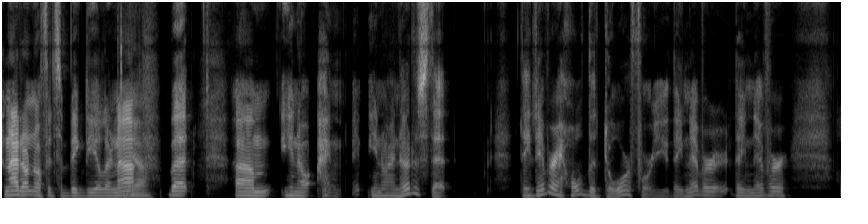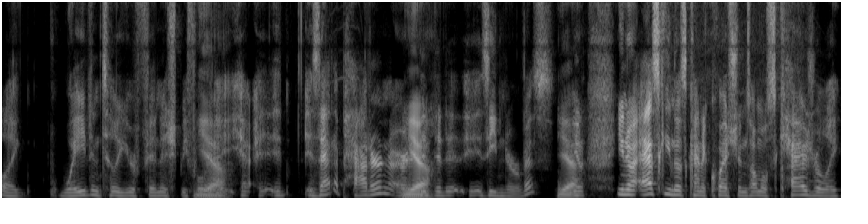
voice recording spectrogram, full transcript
and I don't know if it's a big deal or not, yeah. but um, you know, I, you know, I noticed that they never hold the door for you. They never, they never, like wait until you're finished before. Yeah. They, yeah it, is that a pattern, or Yeah. did it, is he nervous? Yeah. You know, you know, asking those kind of questions almost casually.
